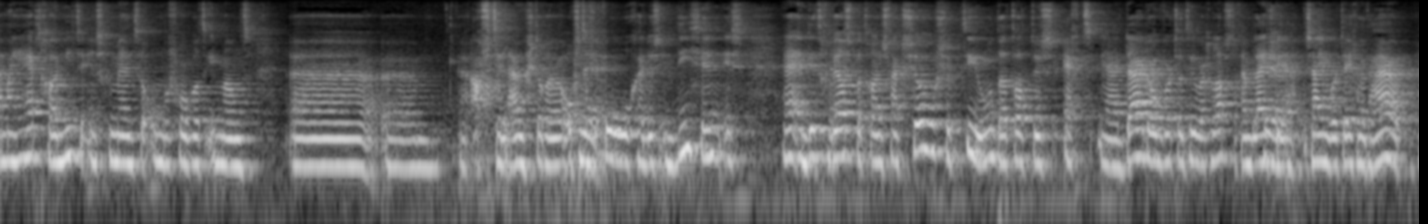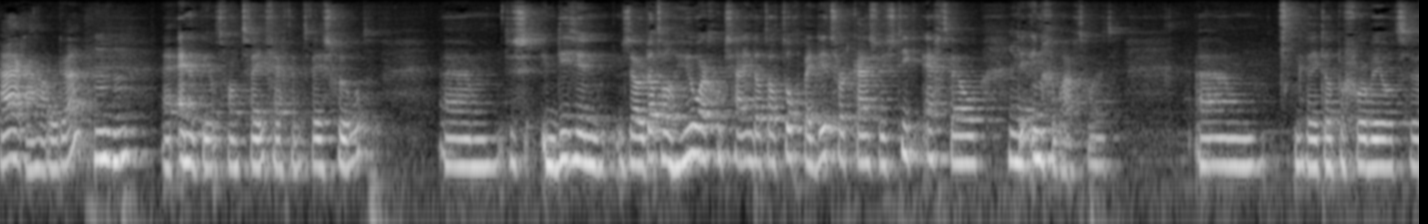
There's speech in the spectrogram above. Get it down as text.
Uh, maar je hebt gewoon niet de instrumenten om bijvoorbeeld iemand uh, um, af te luisteren of te Nee. volgen. Dus in die zin is, hè, en dit geweldspatroon is vaak zo subtiel dat dat dus echt, ja, daardoor wordt het heel erg lastig en blijf je Ja. zijn wordt tegen het haar, haren houden. Mhm. Uh, en het beeld van twee vechten en twee schuld. Um, dus in die zin zou dat wel heel erg goed zijn dat dat toch bij dit soort casuïstiek echt wel Ja. erin gebracht wordt. Um, ik weet dat bijvoorbeeld uh,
